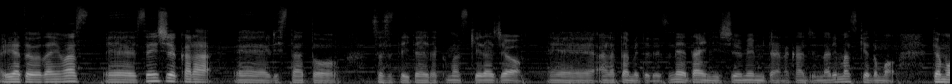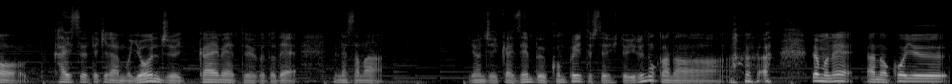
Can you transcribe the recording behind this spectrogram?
ありがとうございます、えー、先週から、えー、リスタートさせていただいた熊助ラジオ、えー、改めてですね第2週目みたいな感じになりますけども。でも回数的にはもう41回目ということで皆様41回全部コンプリートしてる人いるのかな？でもねあのこういう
